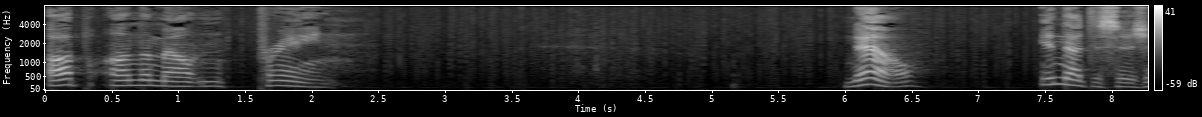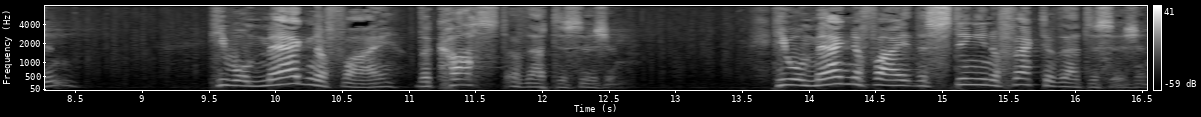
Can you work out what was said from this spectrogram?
up on the mountain praying. Now, in that decision, he will magnify the cost of that decision. He will magnify the stinging effect of that decision.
